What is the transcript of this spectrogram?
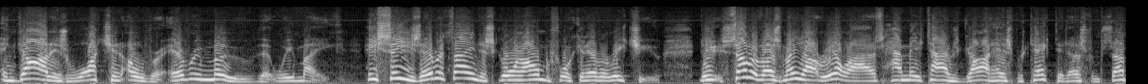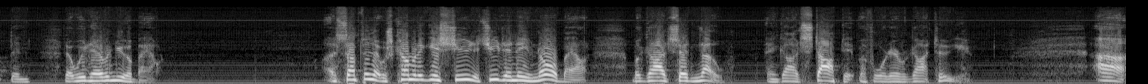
and God is watching over every move that we make. He sees everything that's going on before it can ever reach you. Some of us may not realize how many times God has protected us from something that we never knew about. Uh, something that was coming against you that you didn't even know about, but God said no, and God stopped it before it ever got to you. Uh,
